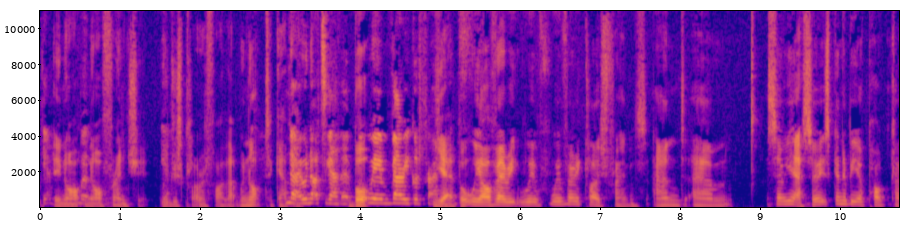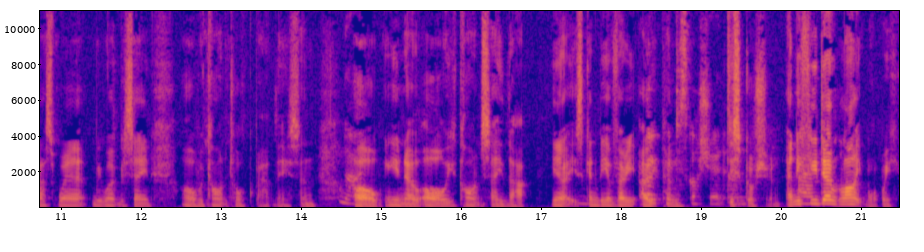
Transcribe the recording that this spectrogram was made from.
Yeah. In our in our friendship, yeah. we just clarify that we're not together. No, we're not together, but, But- we're very good friends. Yeah, but we are very we're we're very close friends, and um, so yeah, so it's going to be a podcast where we won't be saying, "Oh, we can't talk about this," and no. "Oh, you know, oh, you can't say that." You know, it's going to be a very open, open, discussion. discussion. And if um, you don't like what we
